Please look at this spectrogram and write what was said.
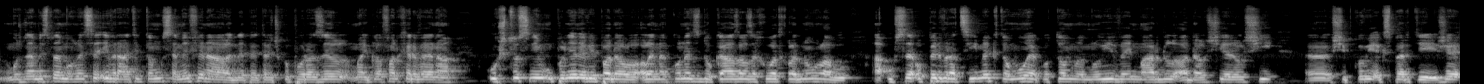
možná bychom mohli se i vrátit k tomu semifinále, kde Petrečko porazil Michaela van Hervena. Už to s ním úplně nevypadalo, ale nakonec dokázal zachovat chladnou hlavu. A už se opět vracíme k tomu, jak o tom mluví Wayne Mardell a další a další uh, šipkoví experti, že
